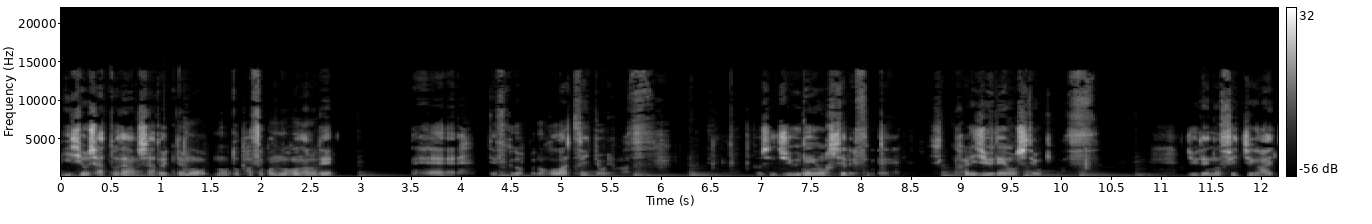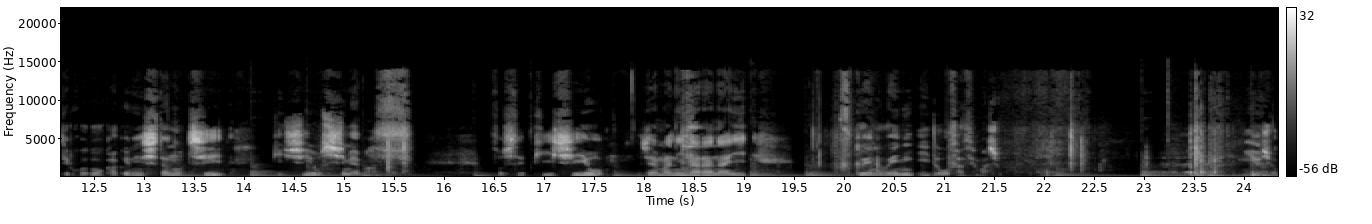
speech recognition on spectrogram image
PC をシャットダウンしたといっても、ノートパソコンの方なので、えーデスクトップの方はついております。そして充電をしてですね、しっかり充電をしておきます。充電のスイッチが入っていることを確認した後、PC を閉めます。そして PC を邪魔にならない机の上に移動させましょう。よいしょ。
